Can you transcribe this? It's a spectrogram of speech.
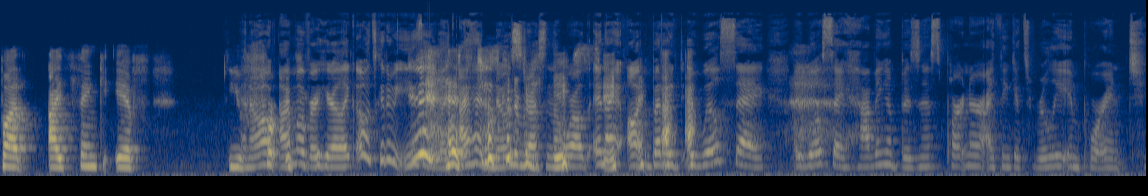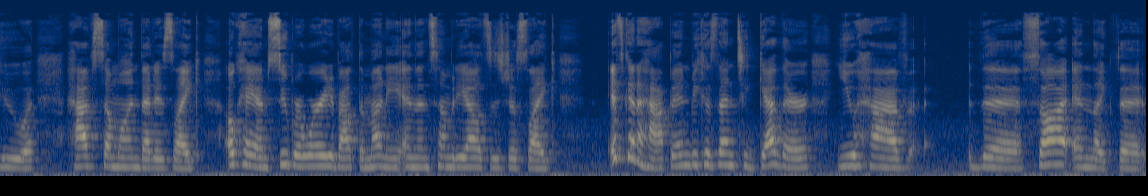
but I think if you. And for, I'm over here like, oh, it's gonna be easy. Like I had no stress in the world, and I. Uh, but I, I will say, I will say, having a business partner, I think it's really important to have someone that is like, okay, I'm super worried about the money, and then somebody else is just like, it's gonna happen because then together you have the thought and like the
